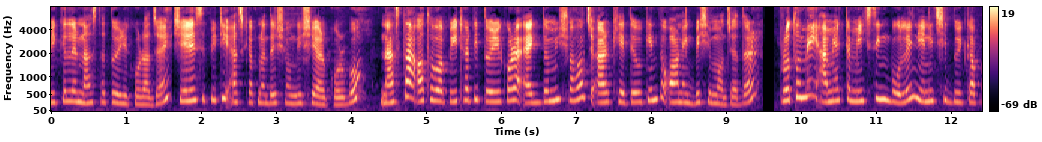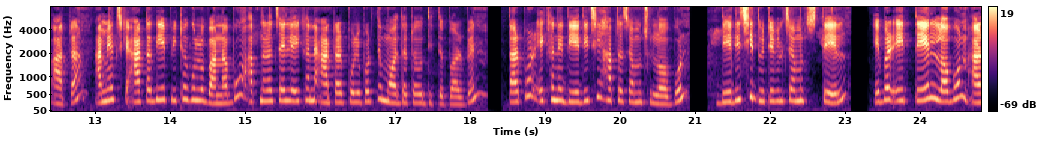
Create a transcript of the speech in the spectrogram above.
বিকেলের নাস্তা তৈরি করা যায় সেই রেসিপিটি আজকে আপনাদের সঙ্গে শেয়ার করব। নাস্তা অথবা পিঠাটি তৈরি করা একদমই সহজ আর খেতেও কিন্তু অনেক বেশি মজাদার। প্রথমেই আমি একটা মিক্সিং বলে নিয়ে নিচ্ছি দুই কাপ আটা। আমি আজকে আটা দিয়ে পিঠাগুলো বানাবো। আপনারা চাইলে এখানে আটার পরিবর্তে ময়দাটাও দিতে পারবেন। তারপর এখানে দিয়ে দিচ্ছি হাফ চা চামচ লবণ, দিয়ে দিচ্ছি দুই টেবিল চামচ তেল। এবার এই তেল, লবণ আর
